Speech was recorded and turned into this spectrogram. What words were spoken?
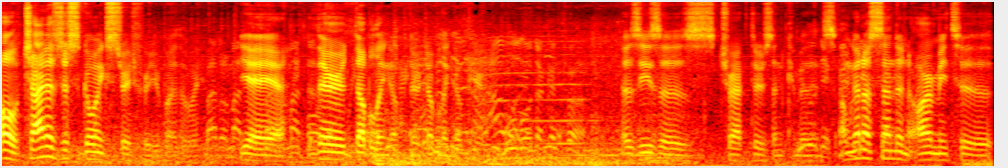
Oh, China's just going straight for you, by the way. Yeah, yeah. They're doubling up, they're doubling up here. Aziz's tractors and chameleons. I'm gonna send an army to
